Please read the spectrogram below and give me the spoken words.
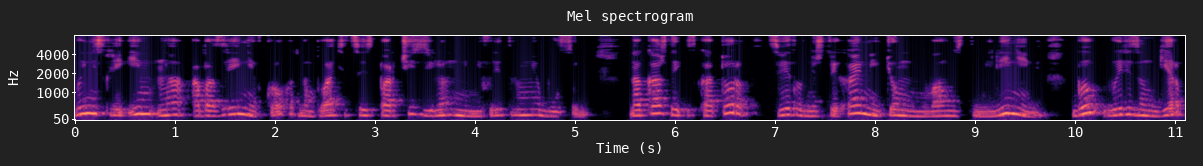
вынесли им на обозрение в крохотном платьице из парчи с зелеными нефритовыми бусами, на каждой из которых светлыми штрихами и темными волнистыми линиями был вырезан герб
